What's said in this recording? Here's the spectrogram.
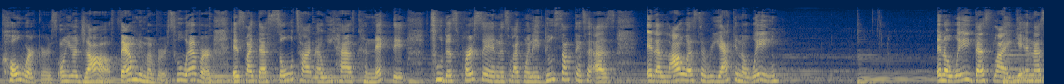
co-workers on your job family members whoever it's like that soul tie that we have connected to this person. It's like when they do something to us it allow us to react in a way in a way that's like getting us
